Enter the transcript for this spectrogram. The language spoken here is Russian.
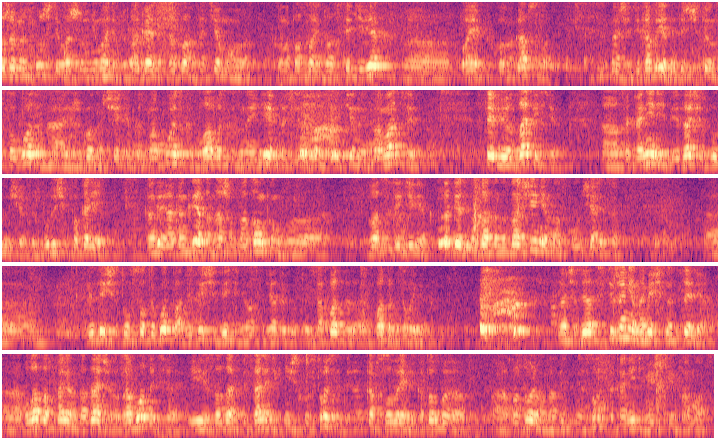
уважаемые слушатели, вашему вниманию предлагается доклад на тему хронопослания 23 век, э, проекта хронокапсула. Значит, в декабре 2014 года на ежегодных чтениях Космопоиска была высказана идея провести сбор коллективной информации с целью ее записи, э, сохранения и передачи в будущее, то есть будущим поколениям, а конкретно нашим потомкам в 23 век. Соответственно, дата назначения у нас получается 2200 год по 2299 год, то есть охват, охватывает целый век. Значит, для достижения намеченной цели э, была поставлена задача разработать и создать специальное техническое устройство капсулы времени, которое бы э, позволило на длительный срок сохранить имеющуюся информацию.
